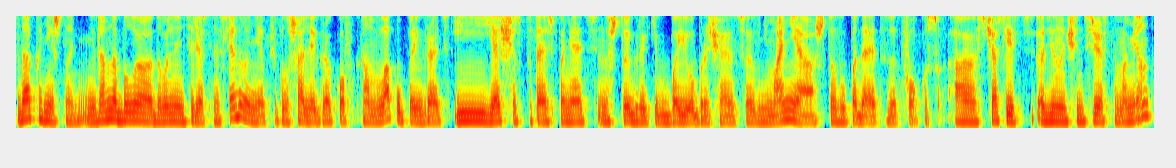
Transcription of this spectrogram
Да, конечно. Недавно было довольно интересное исследование. Приглашали игроков к нам в лапу поиграть. И я сейчас пытаюсь понять, на что игроки в бою обращают свое внимание, а что выпадает из их фокуса. А сейчас есть один очень интересный момент.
